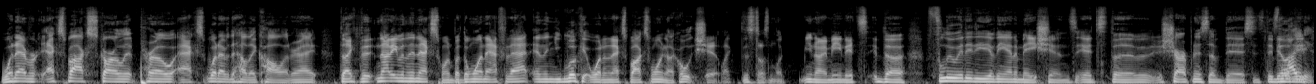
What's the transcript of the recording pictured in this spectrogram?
whatever Xbox Scarlett Pro X whatever the hell they call it right like the not even the next one but the one after that and then you look at what an Xbox One you're like holy shit like this doesn't look you know what I mean it's the fluidity of the animations it's the sharpness of this it's the ability lighting.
